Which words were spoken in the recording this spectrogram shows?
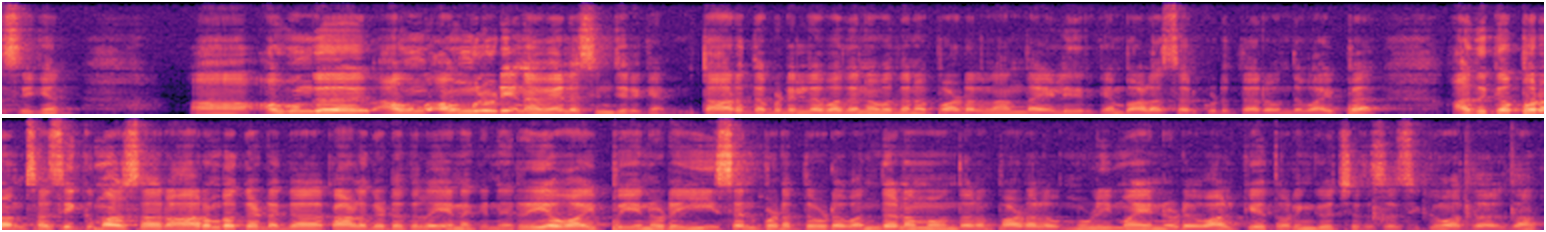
ரசிகன். அவங்க அவங்க அவங்களோடய நான் வேலை செஞ்சுருக்கேன். தாரத்தப்பட்டியில் வதன வதன பாடல் நான் தான் எழுதியிருக்கேன். பாலா சார் கொடுத்தாரு அந்த வாய்ப்பை. அதுக்கப்புறம் சசிகுமார் சார் ஆரம்ப கட்ட கா- காலகட்டத்தில் எனக்கு நிறைய வாய்ப்பு. என்னோடய ஈசன் படத்தோட வந்தனம் வந்தனம் பாடல் மூலிமா என்னோட வாழ்க்கையை தொடங்கி வச்சது சசிகுமார் சார் தான்.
